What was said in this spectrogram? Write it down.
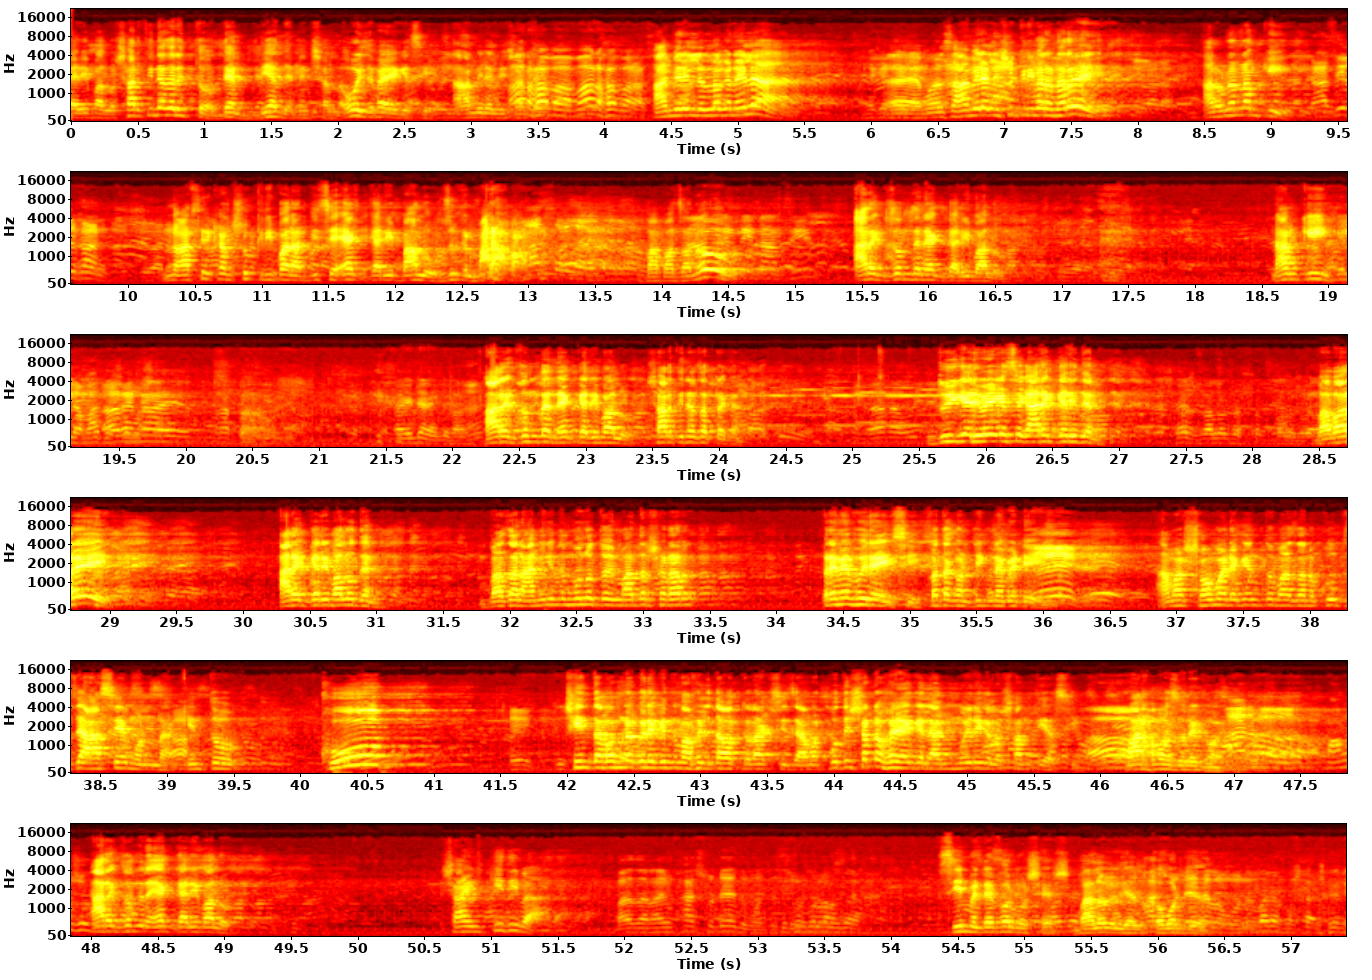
গাড়ি ভালো সাড়ে তিন হাজারই তো দেন দিয়া দেন ইনশাল্লাহ ওই যে ভাই গেছে আমির আলী সাথে। মারহাবা মারহাবা। আমির আলীর লগে নাইলা? হচ্ছে আমির আলী শুক্রিবার না রে? আর ওনার নাম কি? নাসির খান। নাসির খান দিছে এক গাড়ি বালু। জুরকান মারা বাবা জানো আরেকজন দেন এক গাড়ি বালু। নাম কি? আরেকজন দেন এক গাড়ি বালু। সাড়ে তিন হাজার টাকা। দুই গাড়ি হয়ে গেছে আরেক গাড়ি দেন। বাবা রে! আরেক গাড়ি ভালো দেন। বাজার, আমি কিন্তু মূলত ওই মাদ্রাসাটার প্রেমে ভরে আইছি। কথা ঠিক না বেটে? আমার সময়টা কিন্তু বাজানো খুব যে আছে এমন না, কিন্তু খুব চিন্তা ভাবনা করে কিন্তু মাহফিল দাওয়াতটা রাখছি যে আমার প্রতিষ্ঠাটা হয়ে গেলে আমি মরে গেল শান্তি আছি। মারহাবা জোরে ঘর আরেকজনের এক গাড়ি ভালো। শাইন কি দিবা? বাজার, আমি পাঁচশো টাকা দেবো সিমেন্টের পর্ব শেষ। ভালো খবর দিও।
